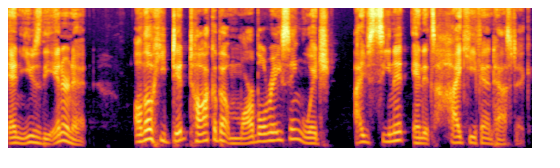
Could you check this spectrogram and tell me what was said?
and use the internet. Although he did talk about marble racing, which I've seen it and it's high key fantastic.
